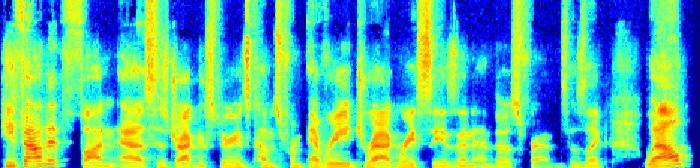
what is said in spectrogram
He found it fun as his drag experience comes from every drag race season and those friends. He was like, Well,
